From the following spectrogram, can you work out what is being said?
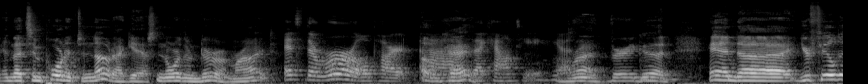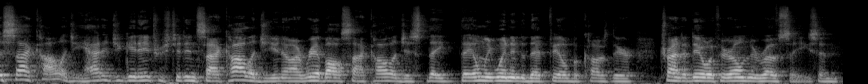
And that's important to note, I guess, northern Durham, right? It's the rural part uh, okay. of the county. Yes. All right, very good. And uh, your field is psychology. How did you get interested in psychology? You know, I rib all psychologists. They they only went into that field because they're trying to deal with their own neuroses, and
